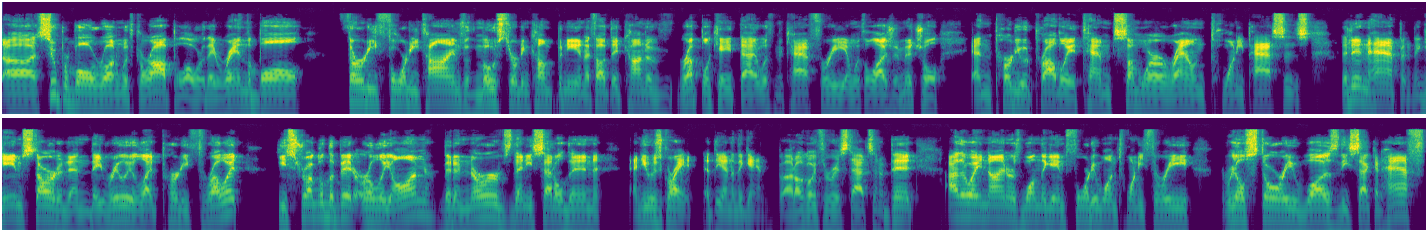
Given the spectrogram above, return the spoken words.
uh, Super Bowl run with Garoppolo, where they ran the ball 30, 40 times with Mostert and company. And I thought they'd kind of replicate that with McCaffrey and with Elijah Mitchell. And Purdy would probably attempt somewhere around 20 passes. That didn't happen. The game started and they really let Purdy throw it. He struggled a bit early on, bit of nerves. Then he settled in and he was great at the end of the game. But I'll go through his stats in a bit. Either way, Niners won the game 41 23. The real story was the second half,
